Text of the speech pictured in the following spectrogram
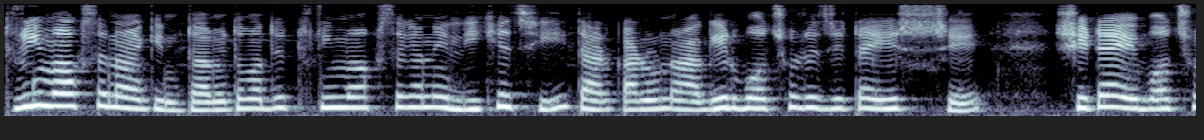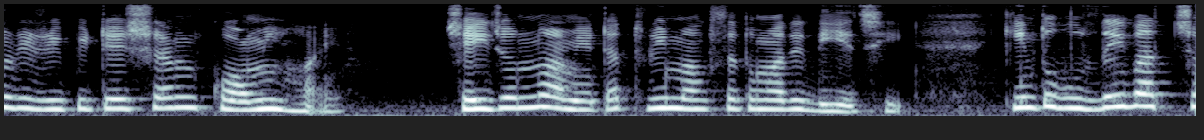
থ্রি মার্কসে নয় কিন্তু, আমি তোমাদের থ্রি মার্কস এখানে লিখেছি, তার কারণ আগের বছরে যেটা এসছে, সেটা এবছরের রিপিটেশন কমই হয়। সেই জন্য আমি এটা থ্রি মার্কসে তোমাদের দিয়েছি। কিন্তু বুঝতেই পারছ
